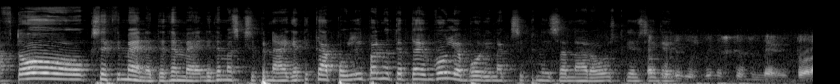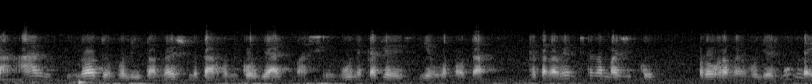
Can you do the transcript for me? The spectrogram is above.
Αυτό ξεθυμένεται, δεν μένει, δεν μας ξυπνάει, γιατί πολλοί είπαν ότι από τα εμβόλια μπορεί να ξυπνήσει αρρώστιες. Από λίγους μήνες ξεθυμένει. Τώρα, αν την πρώτη εμβολία, το αμέσως μετά χρονικό διάστημα, συμβούν κάποια γεγονότα, καταλαβαίνετε ένα μαζικό πρόγραμμα εμβολιασμού, ναι, υπάρχουν, πρέπει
